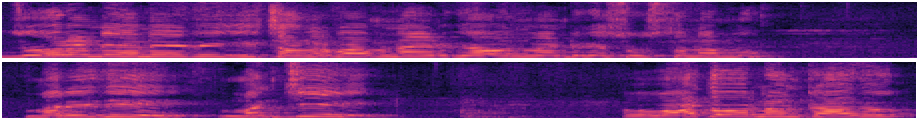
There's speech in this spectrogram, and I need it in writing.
ధోరణి అనేది ఈ చంద్రబాబు నాయుడు గవర్నమెంట్గా చూస్తున్నాము. మరి ఇది మంచి వాతావరణం కాదు.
